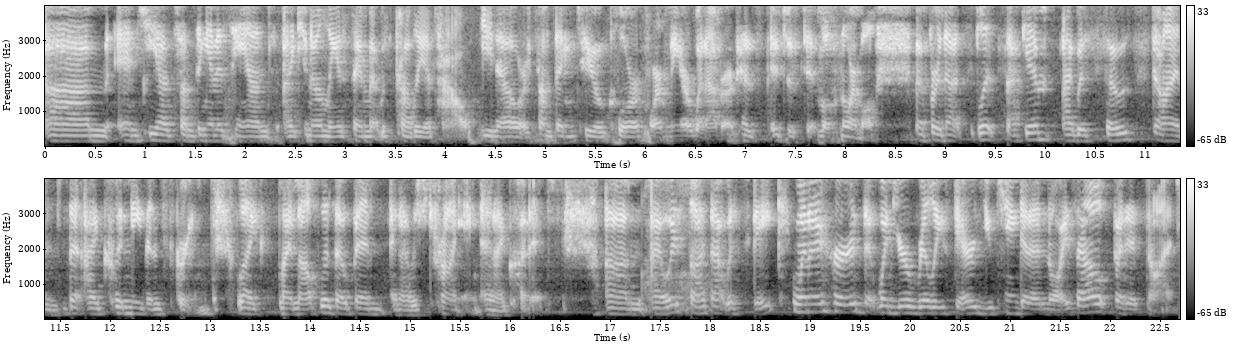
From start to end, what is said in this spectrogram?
Um, and he had something in his hand. I can only assume it was probably a towel, you know, or something to chloroform me or whatever, because it just didn't look normal. But for that split second, I was so stunned that I couldn't even scream. Like my mouth was open and I was trying and I couldn't. Um, I always thought that was fake when I heard that when you're really scared, you can't get a noise out, but it's not.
